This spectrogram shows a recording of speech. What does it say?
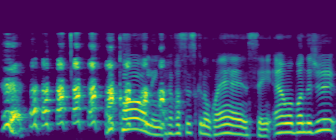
The Calling, pra vocês que não conhecem, é uma banda de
